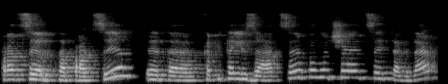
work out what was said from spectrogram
процент на процент, это капитализация получается, и тогда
